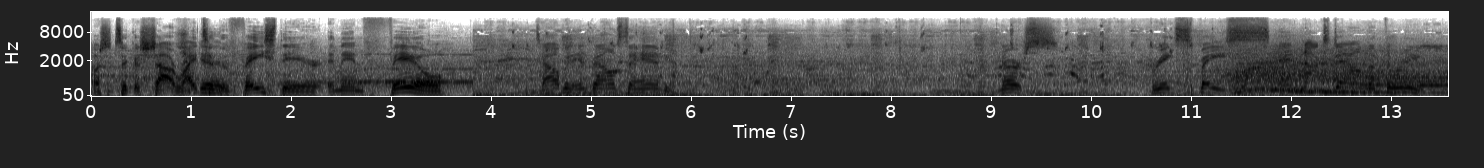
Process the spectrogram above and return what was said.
Oh, she took a shot right to the face there and then fell. Talbot inbounds to Hamby. Nurse creates space and knocks down the three.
